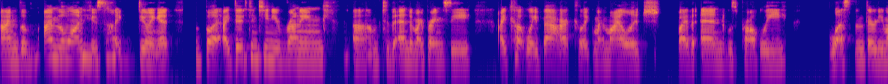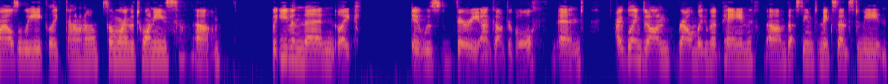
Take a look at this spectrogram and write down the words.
I'm the I'm the one who's like doing it. But I did continue running um, to the end of my pregnancy. I cut way back. Like my mileage by the end was probably less than 30 miles a week. Like I don't know, somewhere in the 20s. Um, but even then, like it was very uncomfortable, and I blamed it on round ligament pain. Um, that seemed to make sense to me, and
